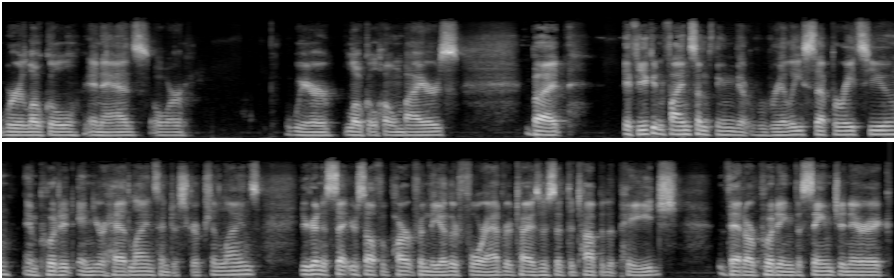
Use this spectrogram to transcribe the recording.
we're local in ads or we're local home buyers. But if you can find something that really separates you and put it in your headlines and description lines, you're going to set yourself apart from the other four advertisers at the top of the page that are putting the same generic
